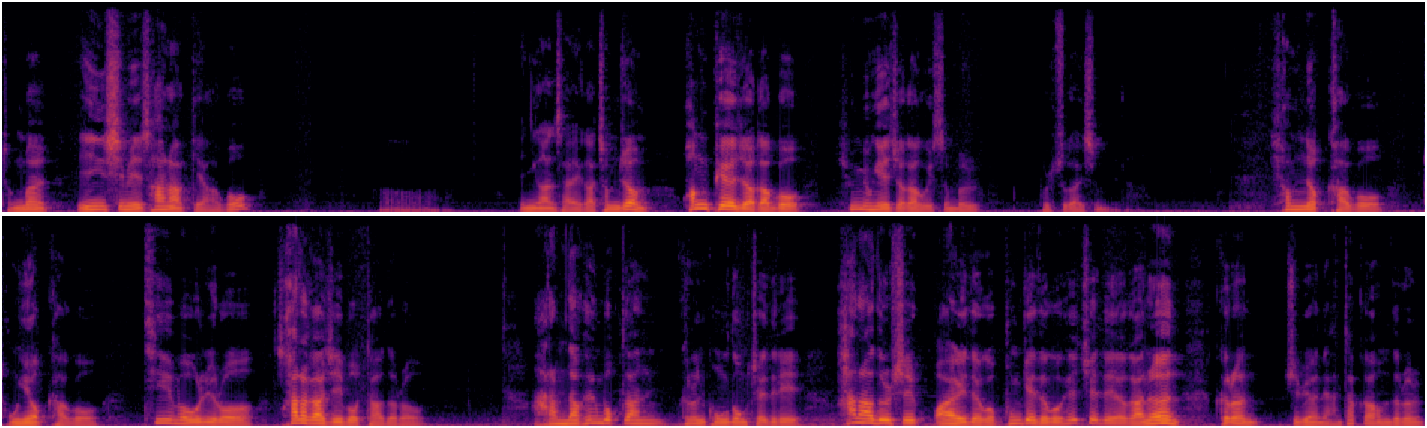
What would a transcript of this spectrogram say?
정말 인심이 사납게 하고 어, 인간 사회가 점점 황폐해져 가고 흉흉해져 가고 있음을 볼 수가 있습니다. 협력하고 동역하고 팀워크를 이루어 살아가지 못하도록 아름답고 행복한 그런 공동체들이 하나둘씩 와야 되고 붕괴되고 해체되어 가는 그런 주변의 안타까움들을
